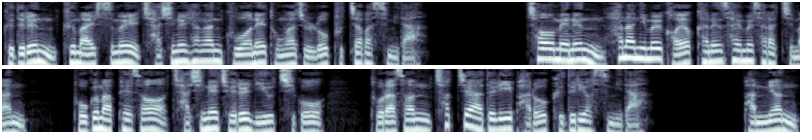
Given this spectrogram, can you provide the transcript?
그들은 그 말씀을 자신을 향한 구원의 동아줄로 붙잡았습니다. 처음에는 하나님을 거역하는 삶을 살았지만 복음 앞에서 자신의 죄를 뉘우치고 돌아선 첫째 아들이 바로 그들이었습니다. 반면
